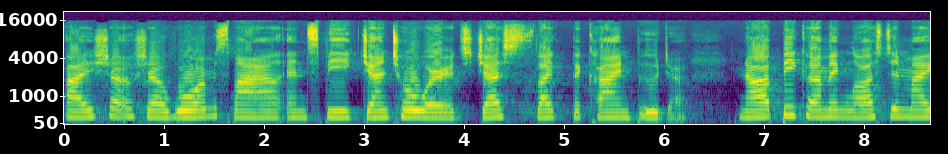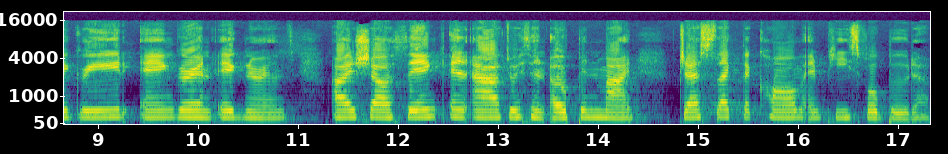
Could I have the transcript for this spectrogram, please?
I shall show warm smile and speak gentle words just like the kind Buddha. Not becoming lost in my greed, anger, and ignorance, I shall think and act with an open mind, just like the calm and peaceful Buddha.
